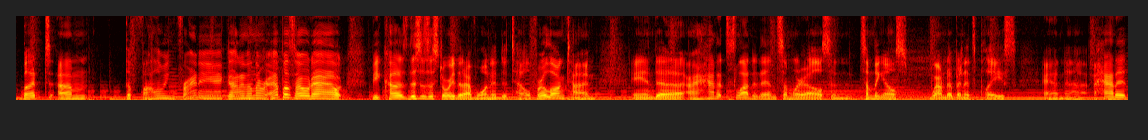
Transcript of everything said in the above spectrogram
but um, the following Friday I got another episode out because this is a story that I've wanted to tell for a long time, and uh, I had it slotted in somewhere else, and something else wound up in its place and uh, I had it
